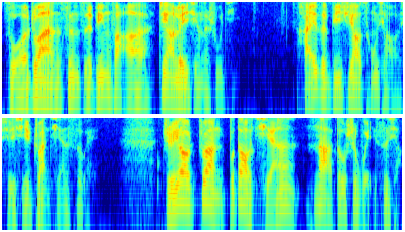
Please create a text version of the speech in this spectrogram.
左传》《孙子兵法》这样类型的书籍。孩子必须要从小学习赚钱思维，只要赚不到钱，那都是伪思想。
